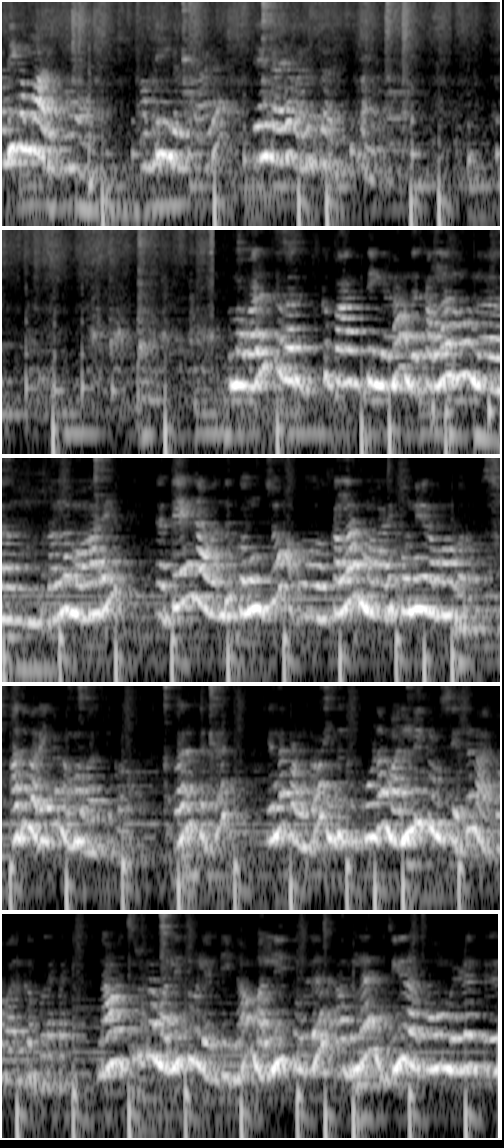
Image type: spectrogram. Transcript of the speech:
அதிகமாக இருக்கும் அப்படிங்கிறதுக்காக தேங்காயை வறுத்து அரைச்சி பண்ணுறோம் நம்ம வறுத்து வறுத்து பார்த்தீங்கன்னா அந்த கலரும் நல்ல மாறி தேங்காய் வந்து கொஞ்சம் கலர் மாறி பொன்னிறமாக வரும். அது வரைக்கும் நம்ம வறுத்துக்கணும். வறுத்துட்டு என்ன பண்ணுறோம் இதுக்கு கூட மல்லித்தூள் சேர்த்து நான் இப்போ வறுக்க போகிறேன் நான் வச்சுருக்கிற மல்லித்தூள் எப்படின்னா மல்லித்தூள் அதில் ஜீரகம் மிளகு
